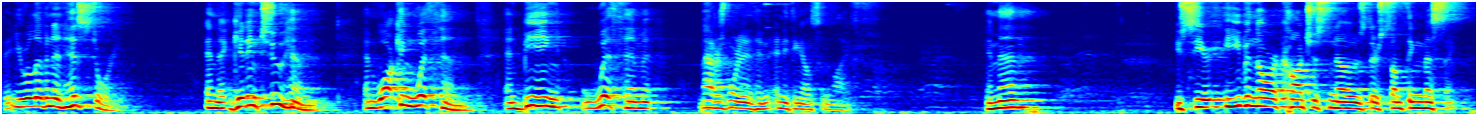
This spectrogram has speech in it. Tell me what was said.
that you were living in His story, and that getting to Him and walking with Him and being with Him matters more than anything else in life. Amen? You see, even though our conscience knows there's something missing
